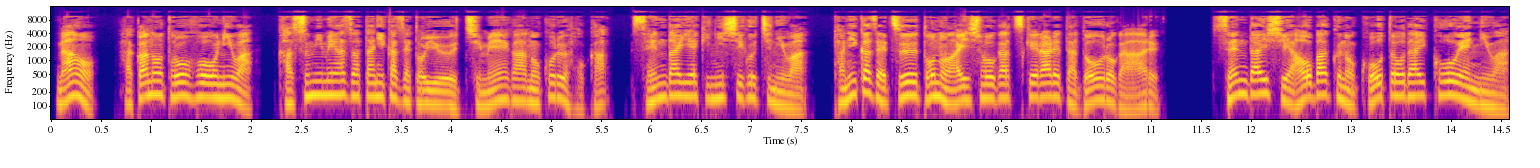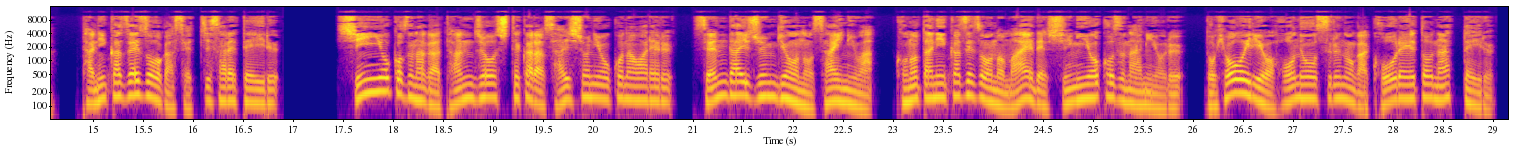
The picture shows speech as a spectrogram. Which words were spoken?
なお、墓の東方には、霞目あざ谷風という地名が残るほか、仙台駅西口には、谷風2との愛称が付けられた道路がある。仙台市青葉区の高等大公園には、谷風像が設置されている。新横綱が誕生してから最初に行われる仙台巡業の際には、この谷風像の前で新横綱による土俵入りを奉納するのが恒例となっている。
